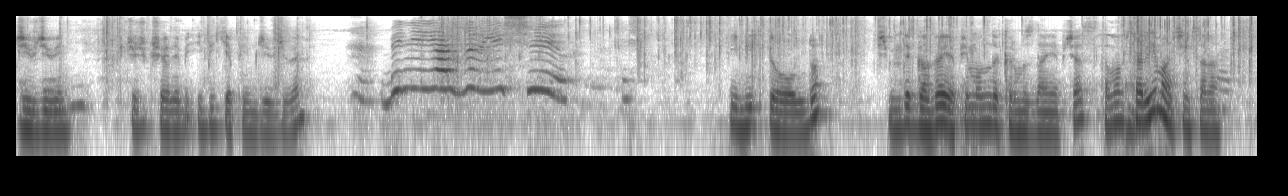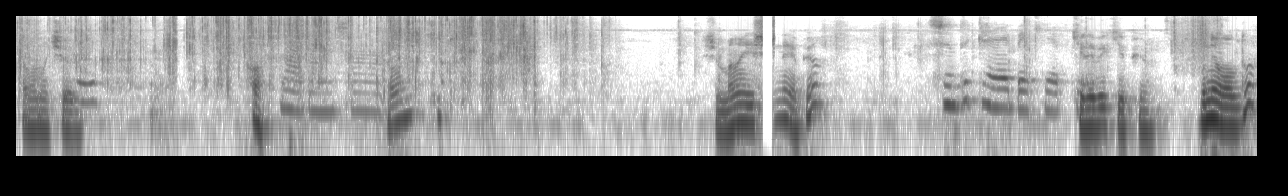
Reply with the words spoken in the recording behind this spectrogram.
Civcivin. Küçücük şöyle bir ibik yapayım civcive. Beni yazdı yeşil. İbik de oldu. Şimdi de gaga yapayım. Onu da kırmızıdan yapacağız. Tamam sarıyı mı açayım sana? Tamam açıyorum. Al. Tamam. Şimdi bana yeşil ne yapıyor? Şimdi kelebek yapıyor. Kelebek yapıyor. Bu ne oldu?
